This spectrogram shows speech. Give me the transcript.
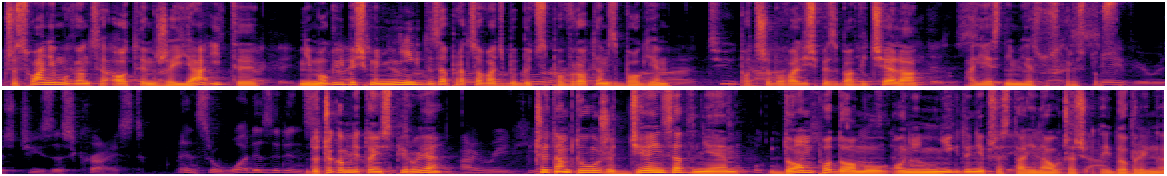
Przesłanie mówiące o tym, że ja i ty nie moglibyśmy nigdy zapracować, by być z powrotem z Bogiem. Potrzebowaliśmy Zbawiciela, a jest nim Jezus Chrystus. Do czego mnie to inspiruje? Czytam tu, że dzień za dniem, dom po domu, oni nigdy nie przestali nauczać tej dobrej no-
